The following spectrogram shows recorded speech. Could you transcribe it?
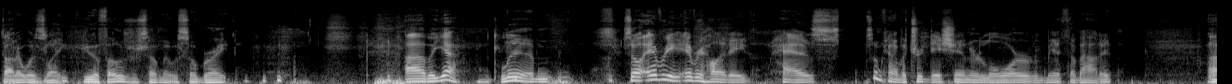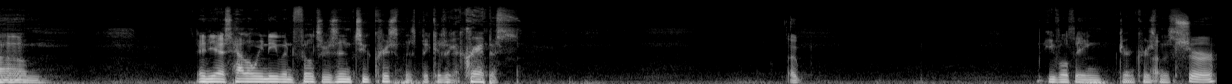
Thought it was like UFOs or something. It was so bright. uh, but yeah, um, so every every holiday has some kind of a tradition or lore or myth about it. Um, and yes, Halloween even filters into Christmas because we got Krampus. Uh, Evil thing during uh, Christmas. sure,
